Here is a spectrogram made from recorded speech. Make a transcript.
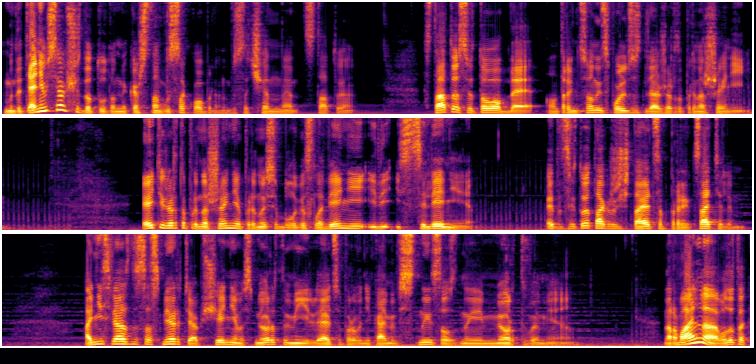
Мы дотянемся вообще до туда? Мне кажется, там высоко, блин. Высоченная статуя. Статуя святого Б. Она традиционно используется для жертвоприношений. Эти жертвоприношения приносят благословение или исцеление. Этот святой также считается прорицателем. Они связаны со смертью, общением с мертвыми и являются проводниками в сны, созданные мертвыми. Нормально? Вот это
